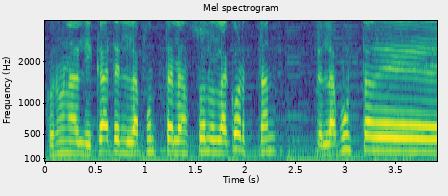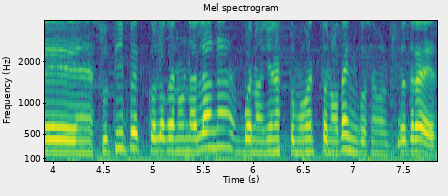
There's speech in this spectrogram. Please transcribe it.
con un alicate en la punta del anzuelo, la cortan. En la punta de su tippet colocan una lana. Bueno, yo en este momento no tengo, se me olvidó traer.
